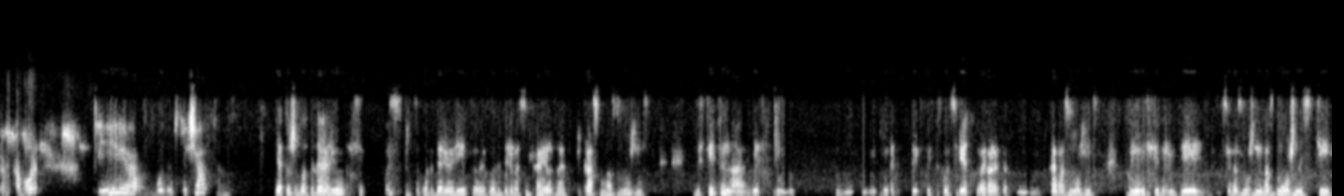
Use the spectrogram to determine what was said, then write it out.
разговор и будем встречаться. Я тоже благодарю благодарю Риту и благодарю вас, Михаил, за эту прекрасную возможность. Действительно, если есть такое средство, такая возможность до людей всевозможные возможности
